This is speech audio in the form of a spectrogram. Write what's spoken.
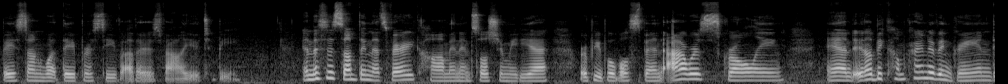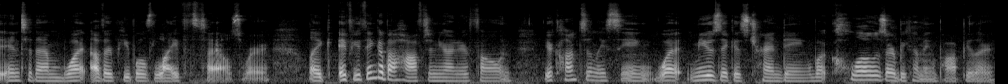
based on what they perceive others' value to be. And this is something that's very common in social media where people will spend hours scrolling and it'll become kind of ingrained into them what other people's lifestyles were. Like, if you think about how often you're on your phone, you're constantly seeing what music is trending, what clothes are becoming popular,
